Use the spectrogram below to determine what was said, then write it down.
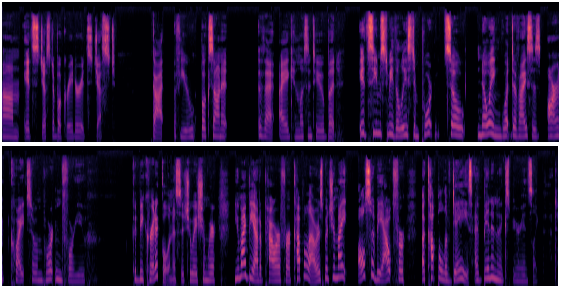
Um it's just a book reader. It's just got a few books on it that I can listen to, but it seems to be the least important. So knowing what devices aren't quite so important for you could be critical in a situation where you might be out of power for a couple hours, but you might also be out for a couple of days. I've been in an experience like that.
